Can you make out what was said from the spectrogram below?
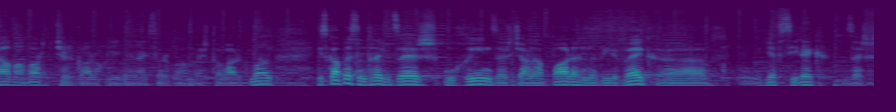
լավ ավարտ չէր կարող լինել այսօրվա մեր թողարկման։ Իսկապես ընտրեք ձեր ուղին, ձեր ճանապարհը, նվիրվեք եւ սիրեք ձեր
